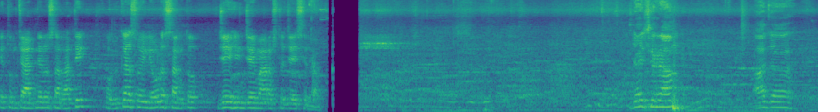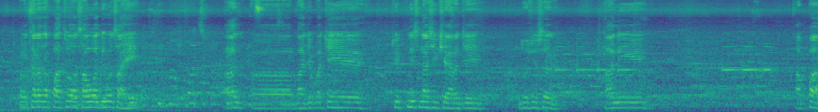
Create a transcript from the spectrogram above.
हे तुमच्या आज्ञेनुसार राहतील व विकास होईल एवढंच सांगतो. जय हिंद जय महाराष्ट्र जय श्रीराम. जय श्रीराम. आज प्रचाराचा पाचवा सहावा दिवस आहे. आज भाजपाचे चिटणीस नाशिक शहराचे जोशी सर आणि आप्पा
